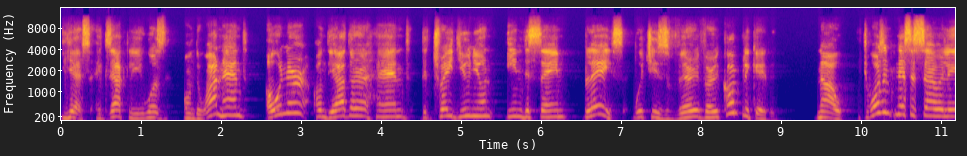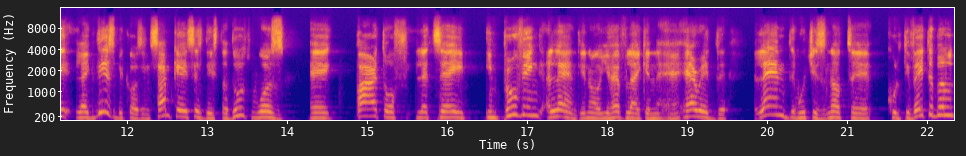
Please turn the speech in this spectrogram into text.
Yes, exactly. It was on the one hand owner, on the other hand the trade union in the same place, which is very very complicated. Now it wasn't necessarily like this because in some cases the Histadrut was a part of, let's say, improving land. You know, you have like an arid land which is not uh, cultivatable,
